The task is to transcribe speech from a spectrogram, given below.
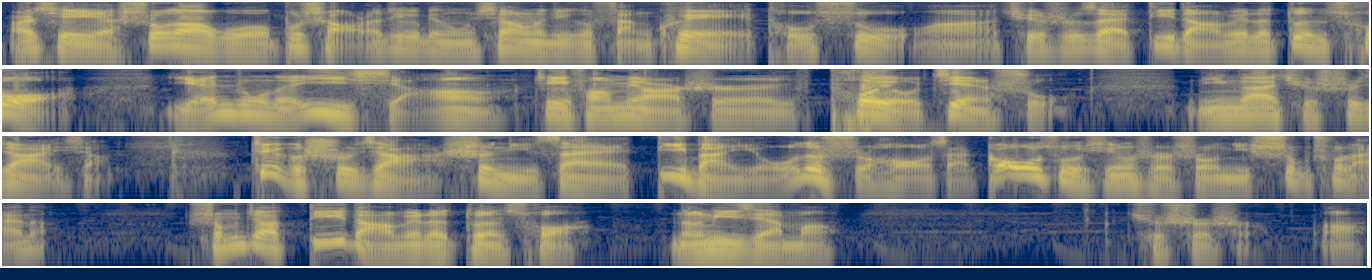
而且也收到过不少的这个变速箱的这个反馈投诉啊，确实在低档位的顿挫、严重的异响这方面是颇有建树，你应该去试驾一下。这个试驾是你在地板油的时候，在高速行驶的时候你试不出来的。什么叫低档位的顿挫？能理解吗？去试试啊。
